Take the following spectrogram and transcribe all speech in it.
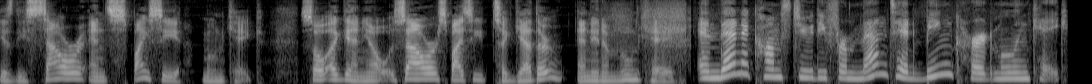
is the sour and spicy mooncake. So again, you know, sour, spicy together and in a mooncake. And then it comes to the fermented bean curd mooncake.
